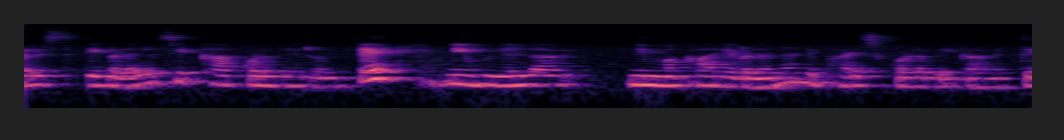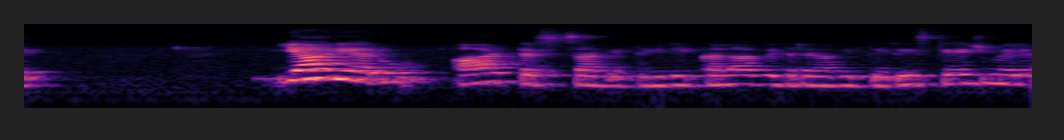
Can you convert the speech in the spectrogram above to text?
ಪರಿಸ್ಥಿತಿಗಳಲ್ಲಿ ಸಿಕ್ಕಾಕೊಳ್ಳದೇ ಇರುವಂತೆ ನೀವು ಎಲ್ಲ ನಿಮ್ಮ ಕಾರ್ಯಗಳನ್ನು ನಿಭಾಯಿಸಿಕೊಳ್ಳಬೇಕಾಗತ್ತೆ. ಯಾರ್ಯಾರು ಆರ್ಟಿಸ್ಟ್ಸ್ ಆಗಿದ್ದೀರಿ, ಕಲಾವಿದರಾಗಿದ್ದೀರಿ, ಸ್ಟೇಜ್ ಮೇಲೆ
